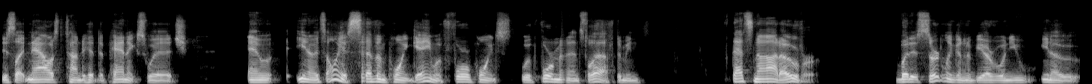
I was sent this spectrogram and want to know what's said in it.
it's like now it's time to hit the panic switch. And you know, it's only a seven point game with four points with four minutes left. I mean, that's not over but it's certainly going to be over when you you know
